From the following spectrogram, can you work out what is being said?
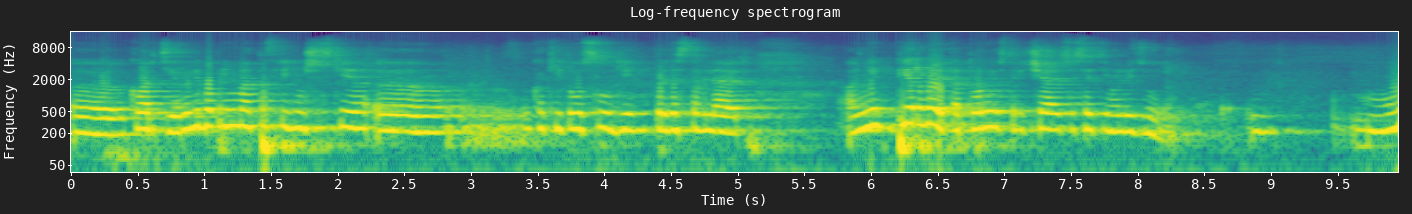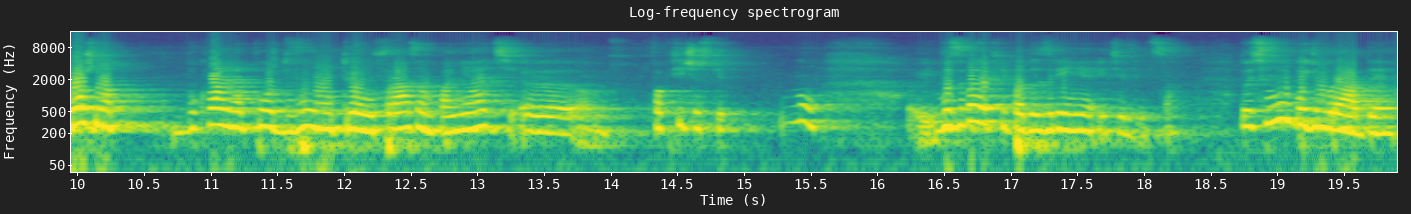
э, квартиры, либо принимают посреднические э, какие-то услуги, предоставляют. Они первые, которые встречаются с этими людьми. Можно буквально по двум-трем фразам понять э, фактически, ну, вызывают ли подозрения эти лица. То есть мы будем рады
